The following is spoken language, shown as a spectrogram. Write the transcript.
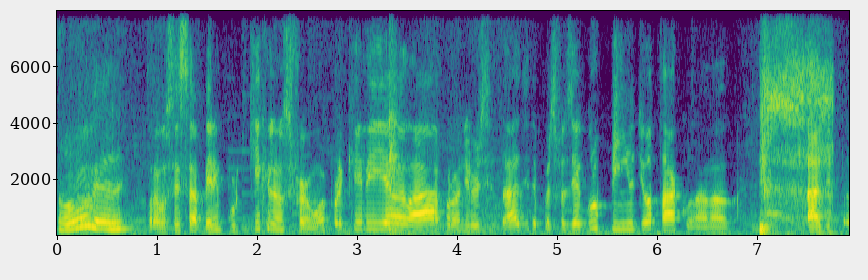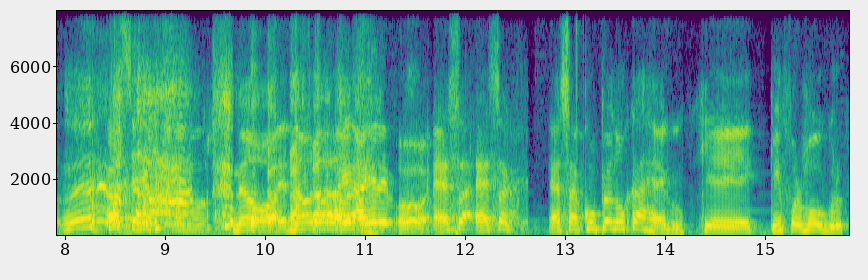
Vamos ver, né? Pra vocês saberem por que, que ele não se formou, é porque ele ia lá pra universidade e depois fazia grupinho de otaku na, na cidade. No- Não, ó, não, não, não. Aí- aí não. ele- Ô, essa, essa, essa culpa eu não carrego, porque quem formou o grupo.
